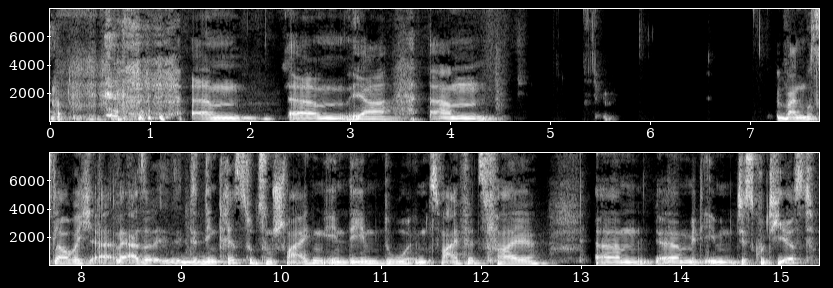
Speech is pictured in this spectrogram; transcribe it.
ähm, ähm, ja, ähm, man muss, glaube ich, äh, also den kriegst du zum Schweigen, indem du im Zweifelsfall ähm, äh, mit ihm diskutierst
